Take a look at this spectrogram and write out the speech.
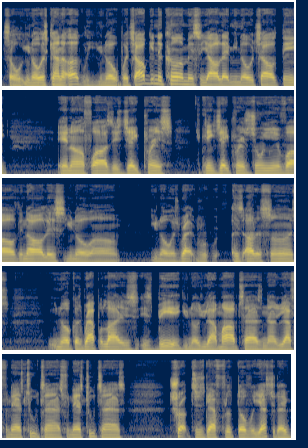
So, you know, it's kind of ugly, you know. But y'all get in the comments and y'all let me know what y'all think. And uh, as far as this J. Prince, you think J. Prince Jr. involved in all this, you know, um, you know, his rap, his other sons, you know, because Rap-A-Lot is, is big. You know, you got mob ties now. You got Finesse2Tymes. Finesse two times truck just got flipped over yesterday,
